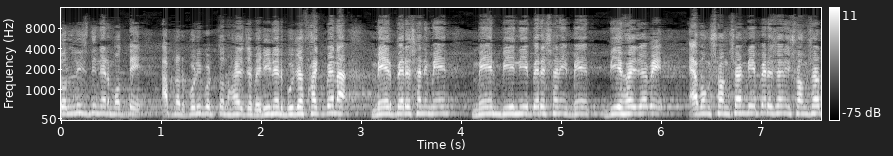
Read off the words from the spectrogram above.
চল্লিশ দিনের মধ্যে আপনার পরিবর্তন হয়ে যাবে, ঋণের বোঝা থাকবে না। মেয়ের পেরেশানি, মেয়ের মেয়ের বিয়ে নিয়ে পেরেশানি বিয়ে হয়ে যাবে, এবং সংসার নিয়ে পেরেশানি, সংসার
